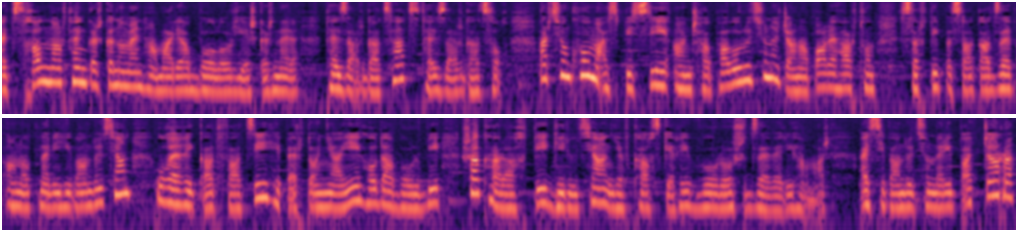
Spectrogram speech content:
Այդ սխալն արդեն կրկնում են համարյա բոլոր երկրները, թե զարգացած, թե զարգացող։ Արդյունքում այսպիսի անչափավորությունը ճանապարհ է հարթում սրտի պսակաձև անոթների հիվանդության, ուղեղի կաթվածի, հիպերտոնիայի, հոդաբորբի, շաքարախտի, գիրության եւ քաղցկեղի որոշ ձևերի համար։ Այս հիվանդությունների պատճառը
